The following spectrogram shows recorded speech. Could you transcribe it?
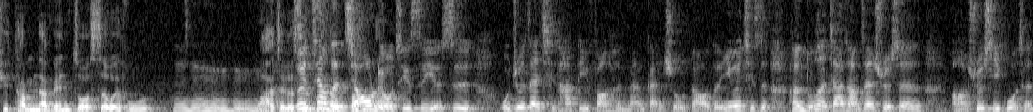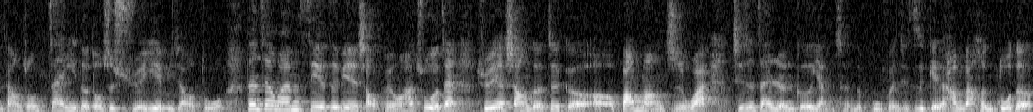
去他们那边做社会服务。哇，这个是所以这样的交流其实也是我觉得在其他地方很难感受到的，因为其实很多的家长在学生啊、呃学习过程当中在意的都是学业比较多，但在 YMCA 这边的小朋友，他除了在学业上的这个呃帮忙之外，其实在人格养成的部分，其实给了他们很多的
